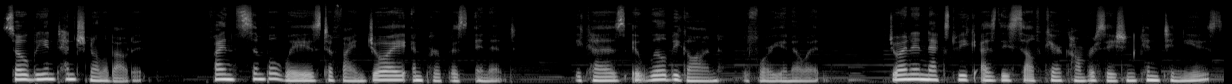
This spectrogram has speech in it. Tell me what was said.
So be intentional about it. Find simple ways to find joy and purpose in it, because it will be gone before you know it. Join in next week as the self care conversation continues.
